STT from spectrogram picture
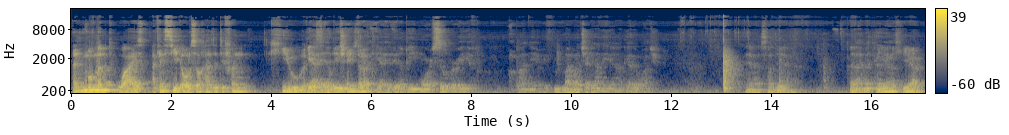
And movement wise, I can see it also has a different hue. Yeah, it'll be changed a yeah, lot. Yeah, it- it'll be more silvery you. Might want to check it on the uh, the other watch. Yeah, so the uh, No, I meant in the. Uh, here.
